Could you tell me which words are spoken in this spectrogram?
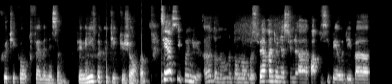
Critical Feminism, féminisme critique du genre. C'est assez connu hein, dans, dans nombreuses sphères internationales, a participé au débat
